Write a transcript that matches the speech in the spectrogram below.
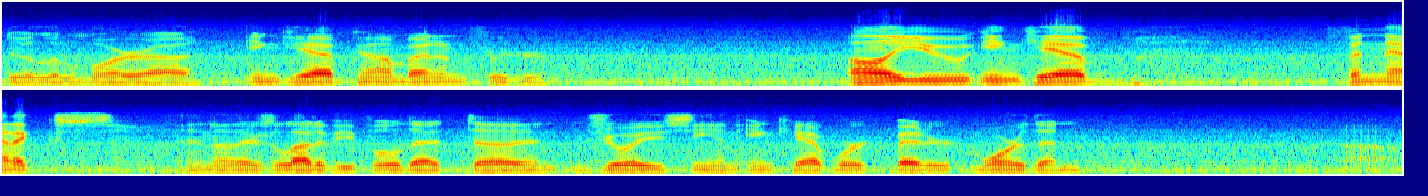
do a little in-cab combine and for all you in-cab fanatics. I know there's a lot of people that uh, enjoy seeing in-cab work better, more than uh,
